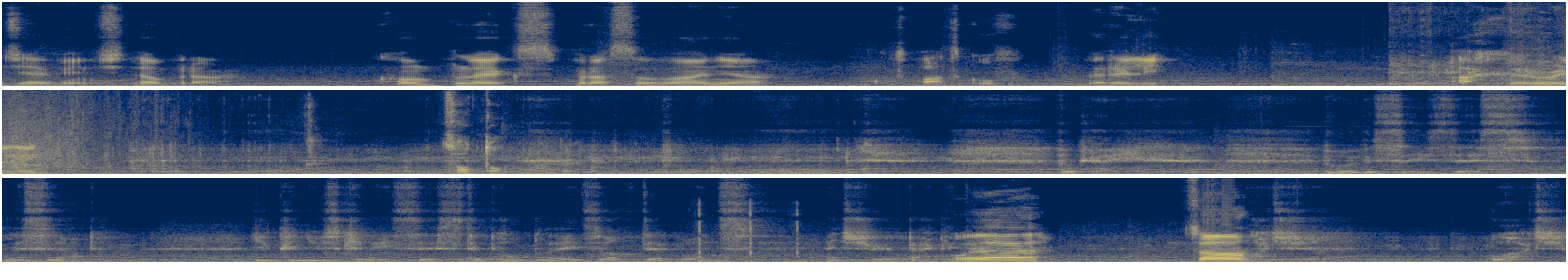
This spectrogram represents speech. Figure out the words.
9, dobra. Kompleks prasowania odpadków. Really? Ach, really? Co to kurde? Okay. Whoever sees this, listen up. You can use kinesis to pull blades off dead ones and shoot back at them. Łe? Co? Watch. Watch.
